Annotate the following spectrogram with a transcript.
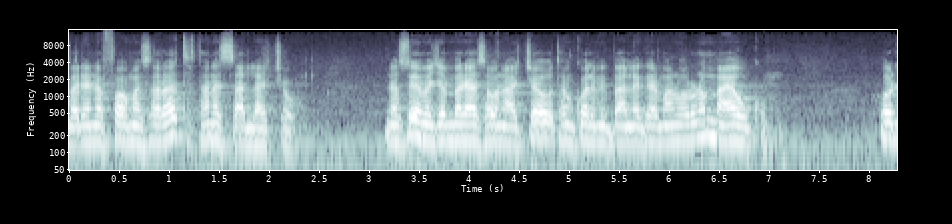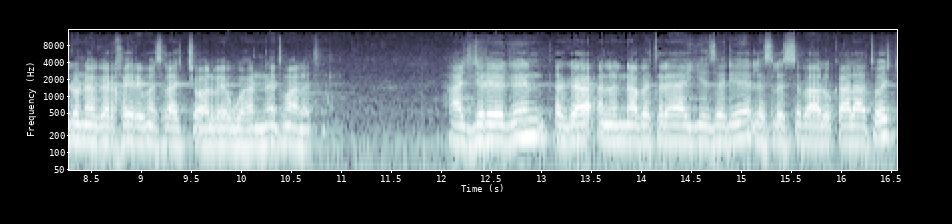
በደነፋው መሰረት ተነሳላቸው። እነሱ የመጀመሪያ ሰው ናቸው። ተንኮል የሚባል ነገር መኖሩንም አያውቁም። ሁሉ ነገር ኸይር ይመስላቸዋል በየዋህነት ማለት ነው። አጅሬ ግን ጠጋ እና በተለያየ ዘዴ ለስለስ ባሉ ቃላቶች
